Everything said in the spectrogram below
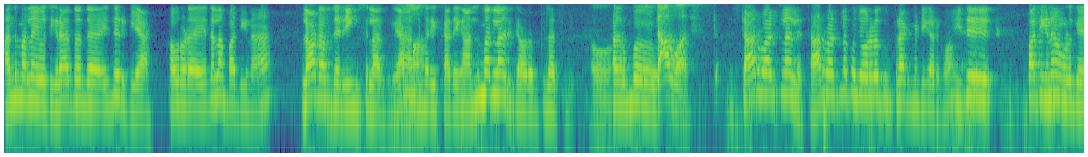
அந்த மாதிரிலாம் யோசிக்கிறார். இப்போ இந்த இது இருக்கு இல்லையா? அவரோட இதெல்லாம் பார்த்தீங்கன்னா லார்ட் ஆஃப் த ரிங்ஸ் எல்லாம் இருக்கு இல்லையா? அந்த. மாதிரி கதைங்க அந்த மாதிரிலாம் இருக்கு அவரோட பிலாசபி அது ரொம்ப ஸ்டார் வார்ஸ் ஸ்டார் வார்ஸ்லாம் இல்லை. ஸ்டார் வார்ஸ்ல கொஞ்சம் ஓரளவுக்கு ப்ராக்மெட்டிக்காக இருக்கும். இது பார்த்தீங்கன்னா உங்களுக்கு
